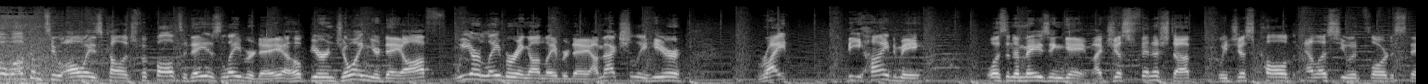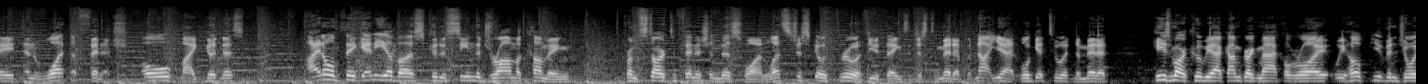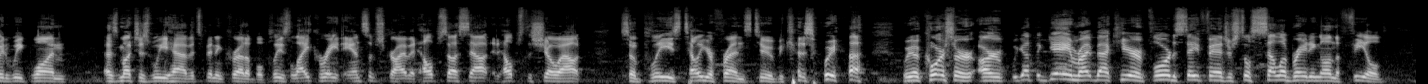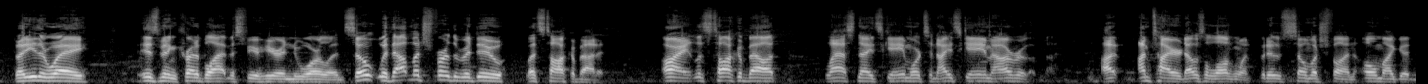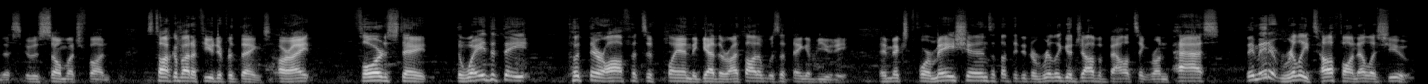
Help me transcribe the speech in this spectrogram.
Hello, welcome to Always College Football. Today is Labor Day. I hope you're enjoying your day off. We are laboring on Labor Day. I'm actually here right behind me was an amazing game. I just finished up. We just called LSU and Florida State, and what a finish. Oh my goodness. I don't think any of us could have seen the drama coming from start to finish in this one. Let's just go through a few things in just a minute, but not yet. We'll get to it in a minute. He's Mark Kubiak. I'm Greg McElroy. We hope you've enjoyed week one as much as we have. It's been incredible. Please like, rate, and subscribe. It helps us out. It helps the show out. So please tell your friends too, because we uh, we of course are, are we got the game right back here. Florida State fans are still celebrating on the field, but either way, it's been incredible atmosphere here in New Orleans. So without much further ado, let's talk about it. All right, let's talk about last night's game or tonight's game. However, I, I'm tired. That was a long one, but it was so much fun. Oh my goodness, it was so much fun. Let's talk about a few different things. All right. Florida State, the way that they put their offensive plan together, I thought it was a thing of beauty. They mixed formations. I thought they did a really good job of balancing run pass. They made it really tough on LSU.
